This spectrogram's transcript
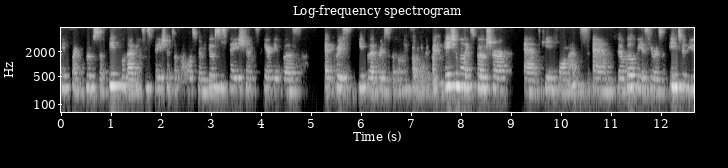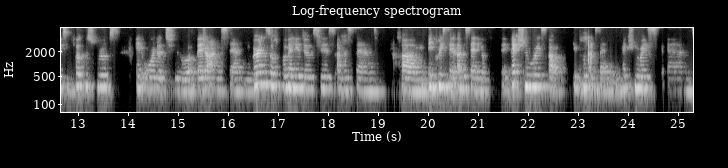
different groups of people, diabetes patients, of course, mellitus patients, caregivers, at risk, people at risk of occupational exposure, and key informants. And there will be a series of interviews and focus groups in order to better understand the awareness of melioidosis, understand, um, increase the understanding of infection risk, uh, improve understanding of infection risk, and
